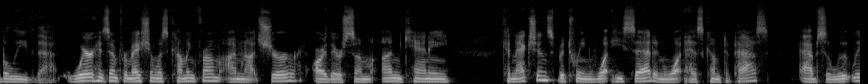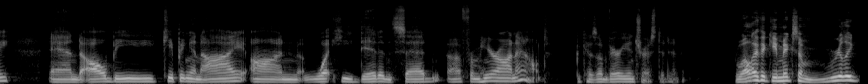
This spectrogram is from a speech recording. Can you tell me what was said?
believe that. Where his information was coming from, I'm not sure. Are there some uncanny connections between what he said and what has come to pass? Absolutely. And I'll be keeping an eye on what he did and said uh, from here on out because I'm very interested in it. Well, I think you make some really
